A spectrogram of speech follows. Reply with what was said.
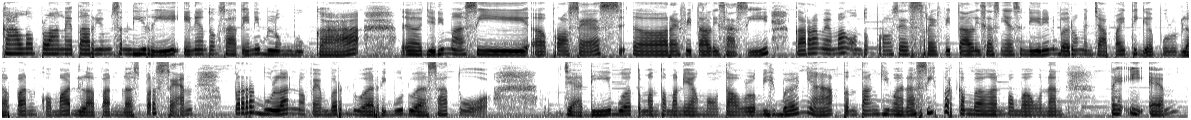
kalau planetarium sendiri ini untuk saat ini belum buka, e, jadi masih e, proses e, revitalisasi karena memang untuk proses revitalisasinya sendiri baru mencapai 38,18% per bulan November 2021. Jadi buat teman-teman yang mau tahu lebih banyak tentang gimana sih perkembangan pembangunan TIM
